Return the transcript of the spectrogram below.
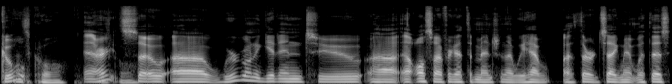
Cool. That's cool. All right, so uh, we're going to get into. Uh, also, I forgot to mention that we have a third segment with this,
